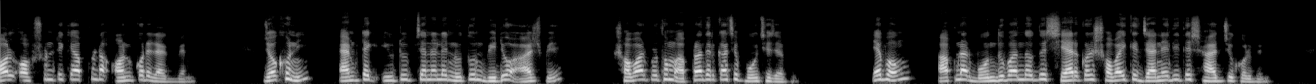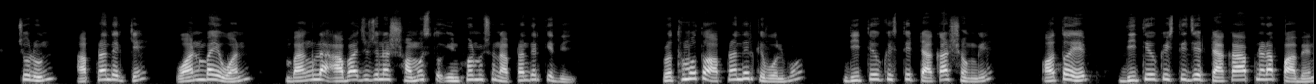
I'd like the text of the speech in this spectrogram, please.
অল অপশনটিকে আপনারা অন করে রাখবেন। যখনই অ্যামটেক ইউটিউব চ্যানেলে নতুন ভিডিও আসবে, সবার প্রথম আপনাদের কাছে পৌঁছে যাবে এবং আপনার বন্ধু বান্ধবদের শেয়ার করে সবাইকে জানিয়ে দিতে সাহায্য করবেন। চলুন, আপনাদেরকে ওয়ান বাই ওয়ান বাংলা আবাস যোজনার সমস্ত ইনফরমেশন আপনাদেরকে দিই। প্রথমত আপনাদেরকে বলব, দ্বিতীয় কিস্তির টাকার সঙ্গে, অতএব দ্বিতীয় কিস্তি যে টাকা আপনারা পাবেন,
